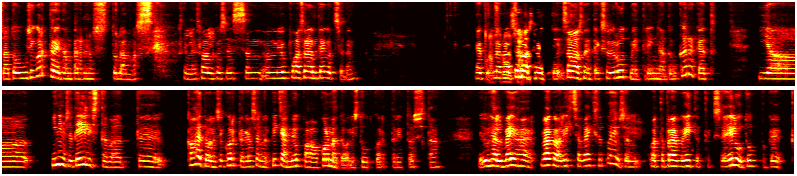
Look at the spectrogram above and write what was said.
sadu uusi kortereid on Pärnus tulemas selles valguses on, on ju puhas rõõm tegutseda. ja no, nagu samas, samas näiteks ruutmeetri hinnad on kõrged ja inimesed eelistavad eh, kahetoalise korteri asemel pigem juba kolmetoalist uut korterit osta. ühel vähe, väga lihtsal väiksel põhjusel, vaata praegu ehitatakse elutuppa köök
